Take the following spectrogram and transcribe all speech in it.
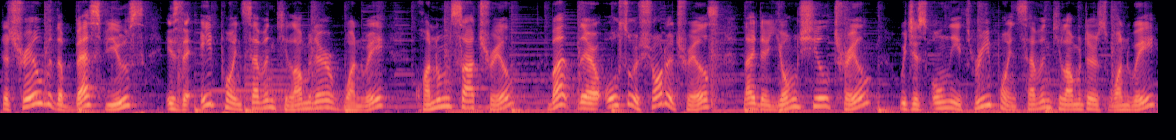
The trail with the best views is the 8.7 kilometer one way Kwanumsa Trail, but there are also shorter trails like the Yongshil Trail, which is only 3.7 kilometers one way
